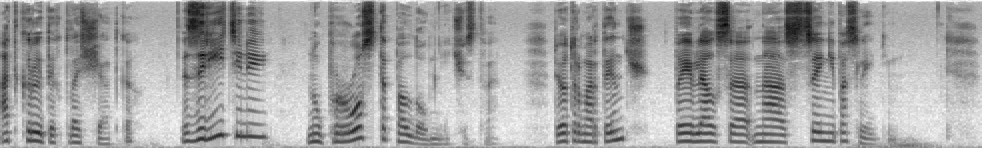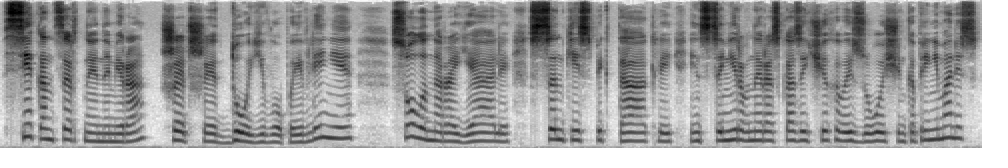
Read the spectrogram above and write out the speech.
открытых площадках. Зрителей, ну, просто паломничество. Петр Мартынович появлялся на сцене последним. Все концертные номера, шедшие до его появления, соло на рояле, сценки из спектаклей, инсценированные рассказы Чехова и Зощенко принимались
